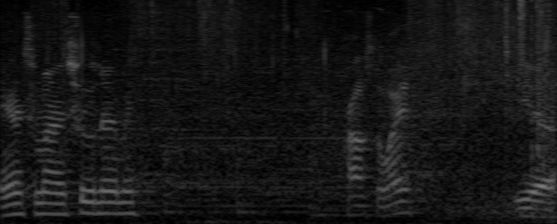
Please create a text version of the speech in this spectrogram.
And somebody shooting at me? Across the way. Yeah.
